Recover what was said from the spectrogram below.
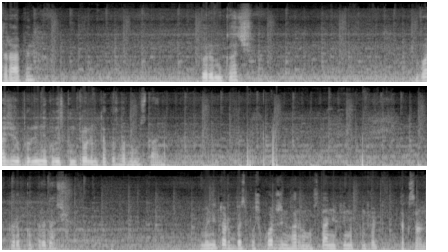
царапин. Перемикач. Важіль управління круїз контролем також в гарному стані. Коробка передач. Монітор без пошкоджень в гарному стані, клімат-контроль так само.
